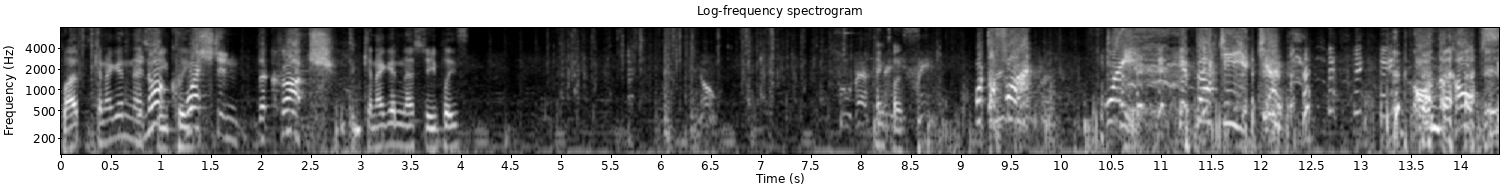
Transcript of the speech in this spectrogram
Lads, can I get an Do SG, not please? question the crutch. Can I get an SG, please? No. So that's Thanks, maybe lads. three. What the fuck? Wait! Get back here, you cat! On the cops!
